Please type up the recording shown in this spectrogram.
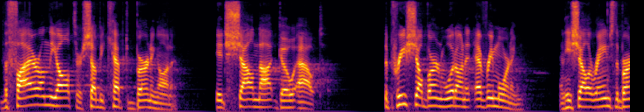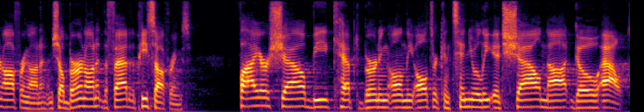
The fire on the altar shall be kept burning on it, it shall not go out. The priest shall burn wood on it every morning, and he shall arrange the burnt offering on it, and shall burn on it the fat of the peace offerings. Fire shall be kept burning on the altar continually, it shall not go out.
